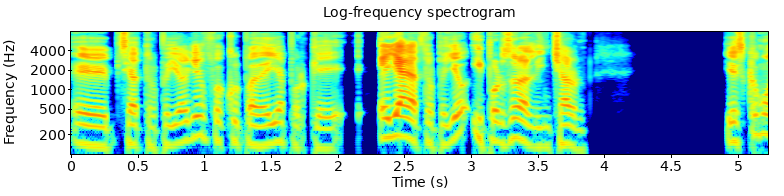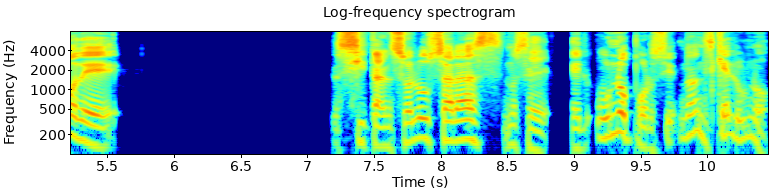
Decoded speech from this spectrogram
Eh, si atropelló a alguien fue culpa de ella porque ella la atropelló y por eso la lincharon. Y es como de, si tan solo usaras, no sé, el 1%, no, ni siquiera el 1,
